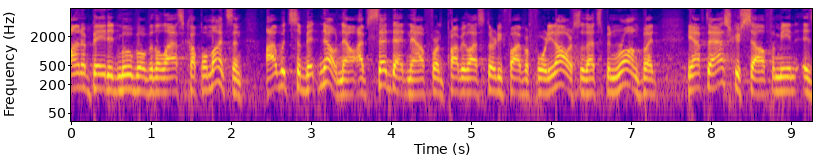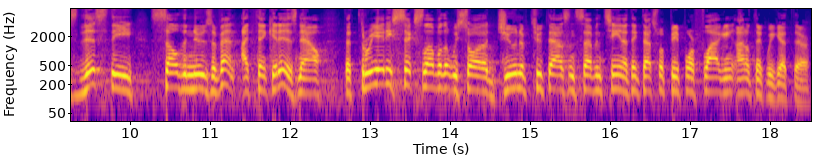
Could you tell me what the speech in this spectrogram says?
unabated move over the last couple months? And I would submit no. Now I've said that now for probably the last 35 or 40 dollars, so that's been wrong. But you have to ask yourself: I mean, is this the sell the news event? I think it is. Now the 386 level that we saw in June of 2017, I think that's what people are flagging. I don't think we get there.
